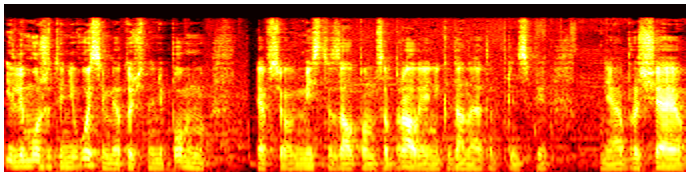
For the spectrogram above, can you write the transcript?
или может и не 8, я точно не помню. Я все вместе залпом забрал, я никогда на это, в принципе, не обращаю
